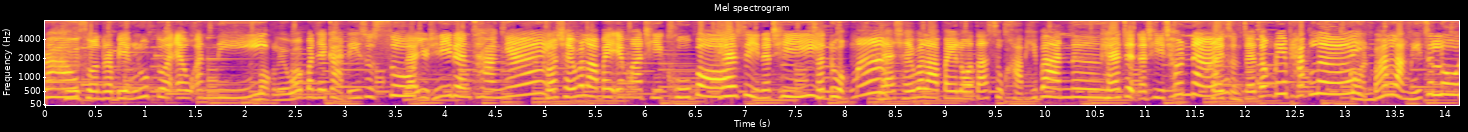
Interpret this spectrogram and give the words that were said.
เราคือโซนระเบียงรูปตัว L อันนี้ บอกเลยว่าบรรยากาศดีสุดๆ และอยู่ที่นี่เดินทางง่ายเพราะใช้เวลาไป MRT คูบอแค่ 4 นาที สะดวกมาก และใช้เวลาไปโลตัสสุขาพิบาลหนึ่งแค่ 7 นาทีเท่านั้นใครสนใจต้องรีบทักเลย ก่อนบ้านหลังนี้จะหลุด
